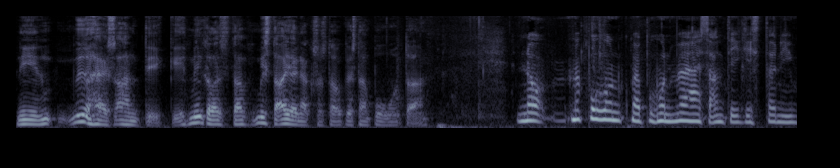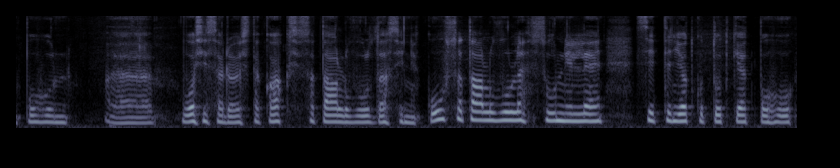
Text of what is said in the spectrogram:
niin myöhäisantiikki, minkälaisista, mistä ajanjaksosta oikeastaan puhutaan? No mä puhun, kun mä puhun myöhäisantiikista, niin puhun... Öö, vuosisadoista 200-luvulta sinne 600-luvulle suunnilleen. Sitten jotkut tutkijat puhuu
